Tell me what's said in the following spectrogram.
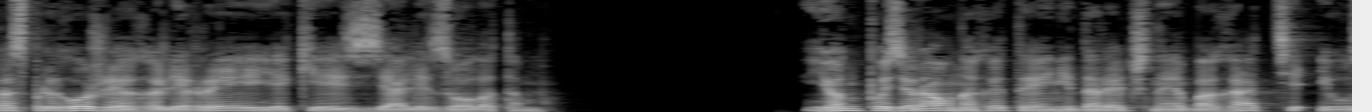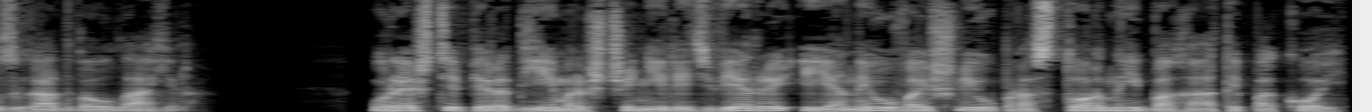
праз прыгожыя галерэі, якія ззялі золатам. Ён пазіраў на гэтае недарэчнае багацце і ўзгадваў лагер. Урэшце перад ім расчынілі дзверы і яны ўвайшлі ў прасторны і багаты пакой.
